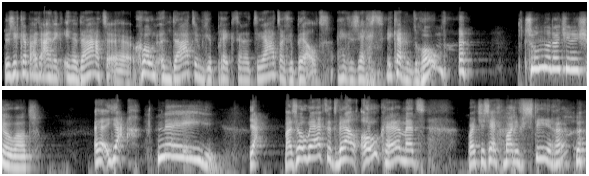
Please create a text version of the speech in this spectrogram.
Dus ik heb uiteindelijk inderdaad uh, gewoon een datum geprikt en het theater gebeld. En gezegd, ik heb een droom. Zonder dat je een show had? Uh, ja. Nee. Maar zo werkt het wel ook, hè, met wat je zegt manifesteren.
